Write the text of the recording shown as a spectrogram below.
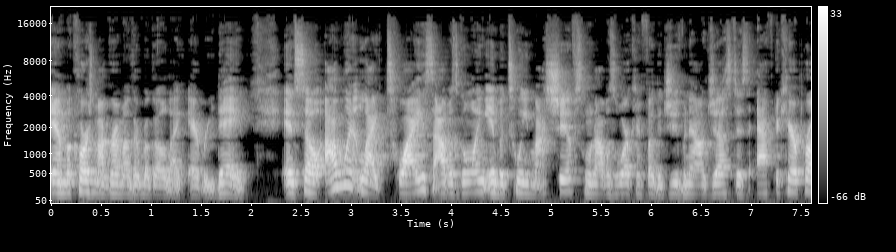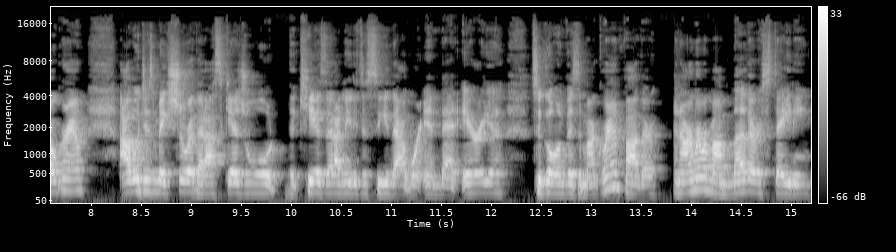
And of course, my grandmother would go like every day. And so I went like twice. I was going in between my shifts when I was working for the juvenile justice aftercare program. I would just make sure that I scheduled the kids that I needed to see that were in that area to go and visit my grandfather. And I remember my mother stating,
